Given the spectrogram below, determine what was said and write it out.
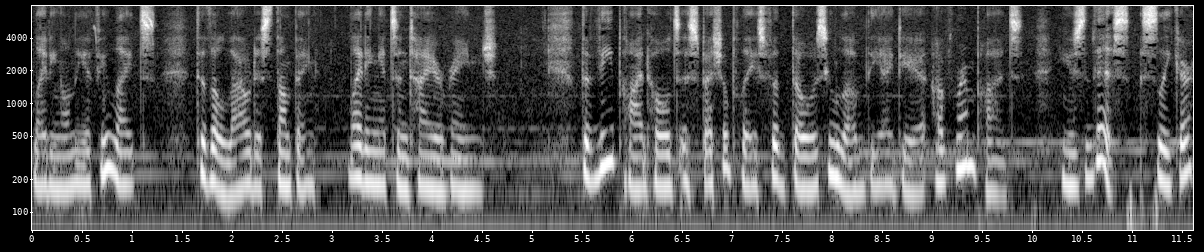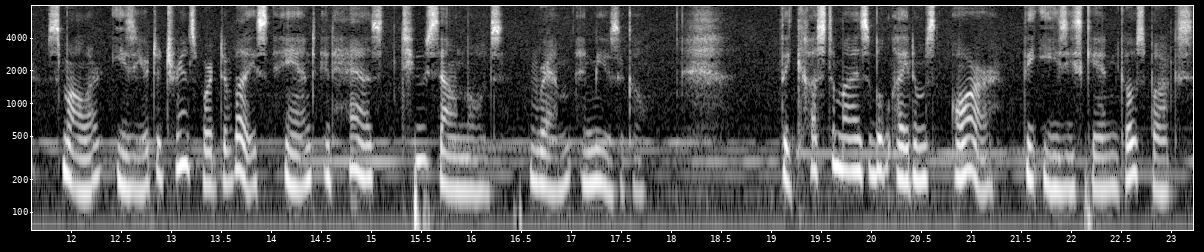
lighting only a few lights, to the loudest thumping, lighting its entire range. The V Pod holds a special place for those who love the idea of REM pods. Use this sleeker, smaller, easier to transport device, and it has two sound modes REM and musical. The customizable items are the Easy Scan Ghost Box,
